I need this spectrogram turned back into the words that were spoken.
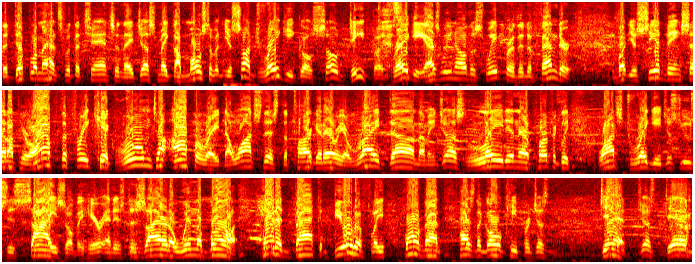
The Diplomats with a chance, and they just make the most of it. And you saw Draghi go so deep. Uh, Draghi, as we know, the sweeper, the defender. But you see it being set up here off the free kick, room to operate. Now watch this, the target area right down. I mean, just laid in there perfectly. Watch Draghi just use his size over here and his desire to win the ball. Headed back beautifully. Horvath has the goalkeeper just dead, just dead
